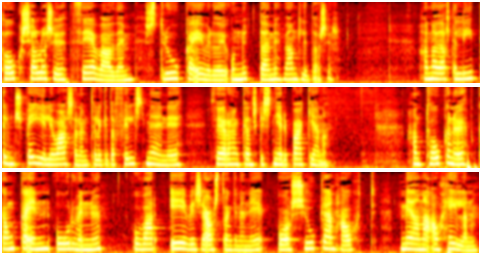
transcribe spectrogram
tók sjálfa sig upp þefa af þeim, strúka yfir þau og nuttaði með andlita á sér. Hann hafði alltaf lítilum speil í vasanum til að geta fylst með henni þegar hann kannski snýri baki hana. Hann tók hann upp, ganga inn úr vinnu og var yfir sig ástofangin henni og sjúklegan hátt með hana á heilanum.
